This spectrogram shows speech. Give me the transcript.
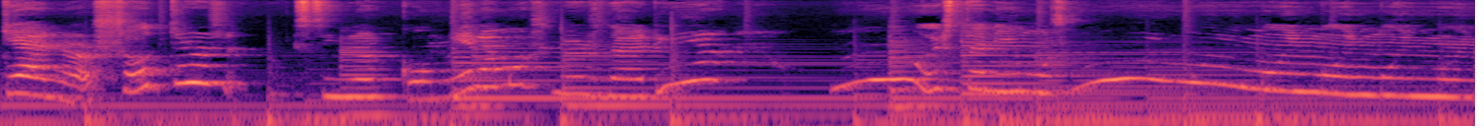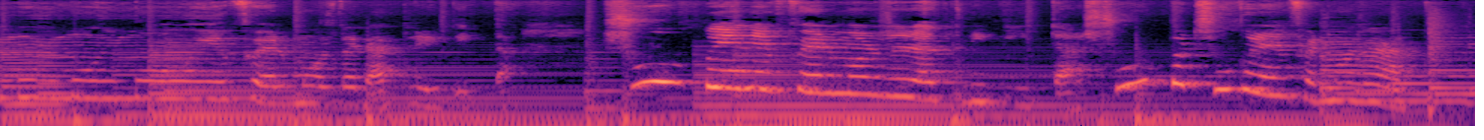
que a nosotros, si nos comiéramos, nos daría, uh, estaríamos muy, muy, muy, muy, muy, muy, muy, muy enfermos de la tripita súper enfermos de la tripita, súper, súper enfermos de la tripita.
